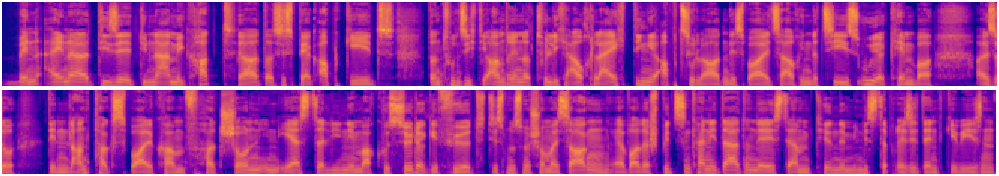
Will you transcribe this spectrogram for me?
wenn einer diese Dynamik hat, ja, dass es bergab geht, dann tun sich die anderen natürlich auch leicht, Dinge abzuladen. Das war jetzt auch in der CSU erkennbar. Also den Landtagswahlkampf hat schon in erster Linie Markus Söder geführt. Das muss man schon mal sagen. Er war der Spitzenkandidat und er ist der amtierende Ministerpräsident gewesen.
